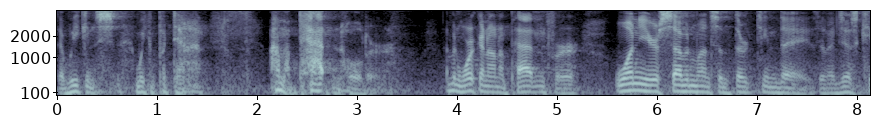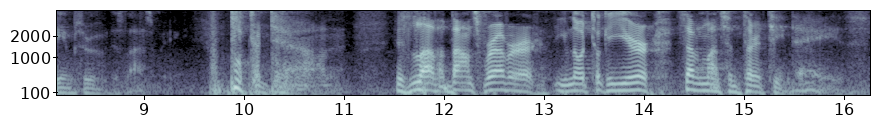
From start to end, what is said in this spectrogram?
that we can, we can put down. I'm a patent holder. I've been working on a patent for one year, seven months, and 13 days. And I just came through this last week. Put it down. His love abounds forever, even though it took a year, seven months, and 13 days.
